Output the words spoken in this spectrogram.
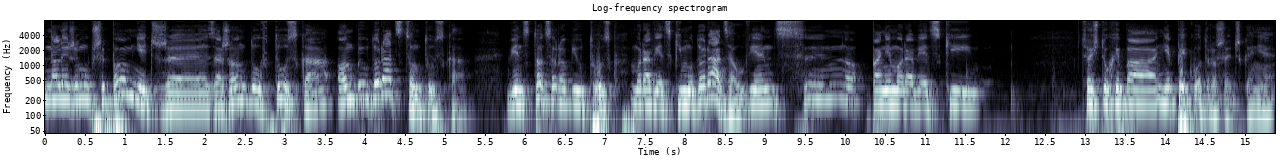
należy mu przypomnieć, że za rządów Tuska on był doradcą Tuska. Więc to, co robił Tusk, Morawiecki mu doradzał. Więc, yy, no, panie Morawiecki, coś tu chyba nie pykło troszeczkę, nie?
